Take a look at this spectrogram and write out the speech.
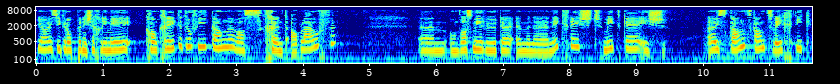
Ja, unsere Gruppe ist ein bisschen mehr konkreter darauf eingegangen, was könnte ablaufen ähm, Und was wir würden einem Nicht-Christ mitgeben, ist uns ganz, ganz wichtig,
